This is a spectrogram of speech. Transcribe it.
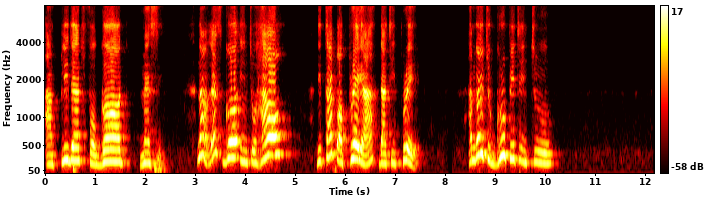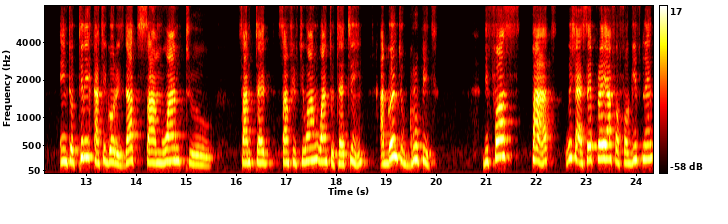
and pleaded for God mercy. Now, let's go into how the type of prayer that he prayed. I'm going to group it into into three categories. That's Psalm 1 to Psalm, 10, Psalm 51, 1 to 13. I'm going to group it. The first part, which I say prayer for forgiveness,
